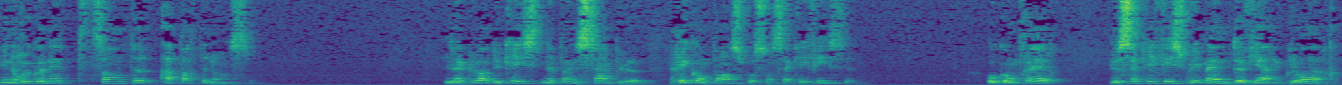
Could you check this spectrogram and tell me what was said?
une reconnaissante appartenance. La gloire du Christ n'est pas une simple récompense pour son sacrifice. Au contraire, le sacrifice lui-même devient gloire.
